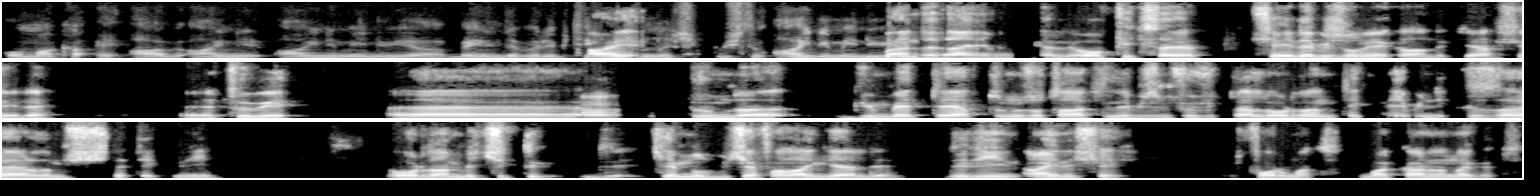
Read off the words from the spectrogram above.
O maka e, abi aynı aynı menü ya. Benim de böyle bir tekne Ay, çıkmıştım. Aynı menü ya. bende de aynı menü geldi. O fix evet. Şeyde biz onu yakalandık ya. Şeyde. E, Tubi. E, Hı. Durumda Gümbet'te yaptığımız o tatilde bizim çocuklarla oradan tekneye bindik. Kızlar ayarlamış işte tekneyi. Oradan bir çıktık. Camel Beach'e falan geldi. Dediğin aynı şey. Format. Makarna nugget.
